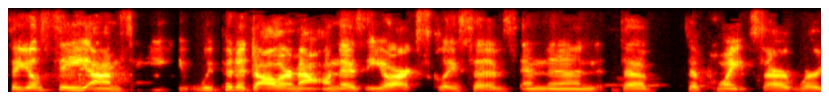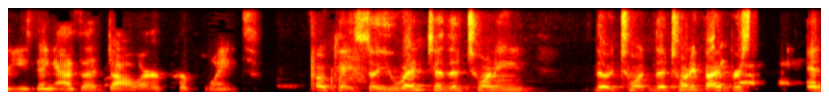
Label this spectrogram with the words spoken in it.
So you'll see, um, so we put a dollar amount on those ER exclusives, and then the the points are we're using as a dollar per point. Okay, so you went to the 20, the tw- the 25% and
